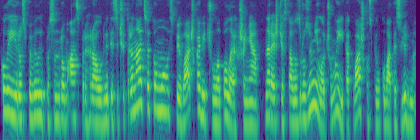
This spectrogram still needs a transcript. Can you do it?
Коли їй розповіли про синдром Аспергера у 2013-му, співачка відчула полегшення. Нарешті стало зрозуміло, чому їй так важко спілкуватися з людьми.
